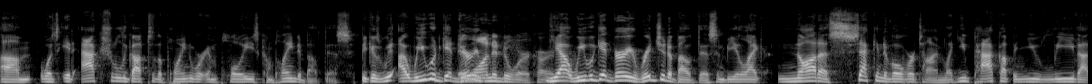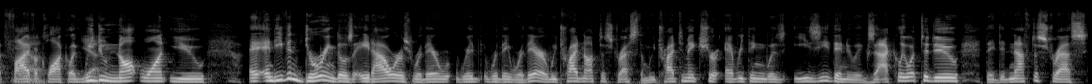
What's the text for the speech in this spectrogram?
um, was it actually got to the point where employees complained about this because we I, we would get They very wanted to work hard. yeah, we would get very rigid about this and be like, not a second of overtime. Like you pack up and you leave at five Yeah. o'clock. Like we do not want you. And even during those eight hours where they were where, where they were there, we tried not to stress them. We tried to make sure everything was easy. They knew exactly what to do. They didn't have to stress,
